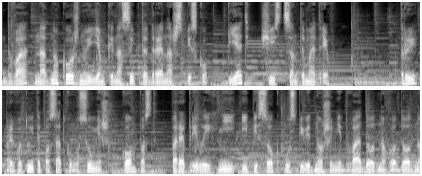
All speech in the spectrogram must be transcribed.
2. На дно кожної ямки насипте дренаж з піску 5-6 см. 3. Приготуйте посадкову суміш, компост, перепрілий гній і пісок у співвідношенні 2 до 1 до 1.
